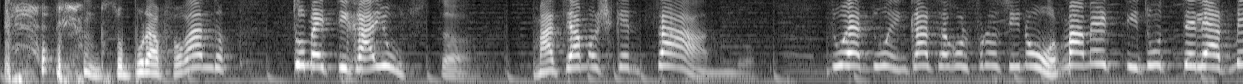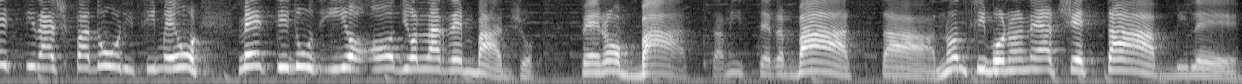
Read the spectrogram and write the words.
sto pure affogando, tu metti Caiust. Ma stiamo scherzando. 2 a 2 in casa col Frosinone. Ma metti tutte le. Metti Raspadori, Simeone. Metti tutti. Io odio l'arrembaggio. Però basta, mister, basta. Non si può, non è accettabile.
